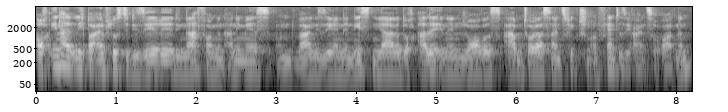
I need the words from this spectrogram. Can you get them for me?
Auch inhaltlich beeinflusste die Serie die nachfolgenden Animes und waren die Serien der nächsten Jahre doch alle in den Genres Abenteuer, Science Fiction und Fantasy einzuordnen.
